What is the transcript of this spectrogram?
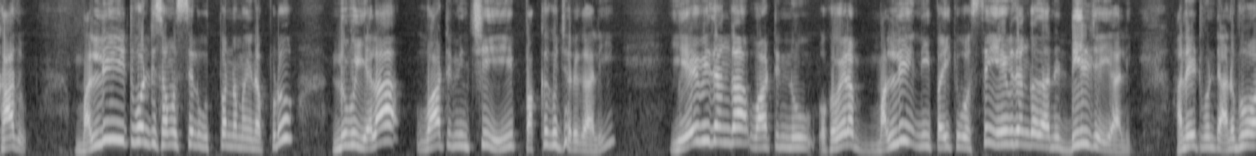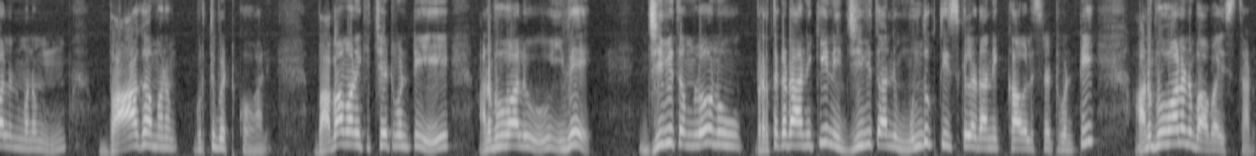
కాదు మళ్ళీ ఇటువంటి సమస్యలు ఉత్పన్నమైనప్పుడు నువ్వు ఎలా వాటి నుంచి పక్కకు జరగాలి ఏ విధంగా వాటిని నువ్వు ఒకవేళ మళ్ళీ నీ పైకి వస్తే ఏ విధంగా దాన్ని డీల్ చేయాలి అనేటువంటి అనుభవాలను మనం బాగా మనం గుర్తుపెట్టుకోవాలి. బాబా మనకి ఇచ్చేటువంటి అనుభవాలు ఇవే. జీవితంలో నువ్వు బ్రతకడానికి నీ జీవితాన్ని ముందుకు తీసుకెళ్ళడానికి కావలసినటువంటి అనుభవాలను బాబా ఇస్తాడు.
